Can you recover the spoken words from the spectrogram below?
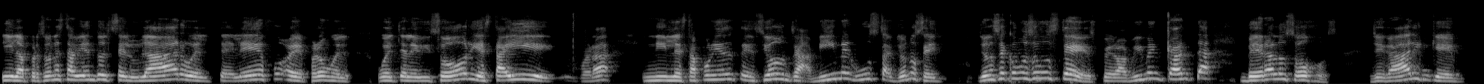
y la persona está viendo el celular o el teléfono, eh, perdón, el, o el televisor y está ahí, ¿verdad? Ni le está poniendo atención. O sea, a mí me gusta, yo no sé, yo no sé cómo son ustedes, pero a mí me encanta ver a los ojos, llegar y que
